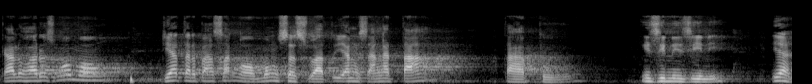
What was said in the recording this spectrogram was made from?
Kalau harus ngomong, dia terpaksa ngomong sesuatu yang sangat ta, tabu. Di sini-sini. Ya,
